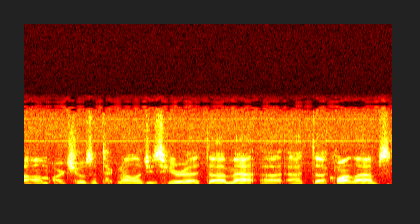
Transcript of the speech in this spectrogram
um, our chosen technologies here at uh, uh, at uh, Quant Labs.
